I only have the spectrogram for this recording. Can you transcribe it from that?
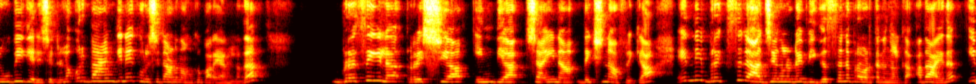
രൂപീകരിച്ചിട്ടുള്ള ഒരു ബാങ്കിനെ കുറിച്ചിട്ടാണ് നമുക്ക് പറയാനുള്ളത്. ബ്രസീൽ റഷ്യ ഇന്ത്യ ചൈന ദക്ഷിണാഫ്രിക്ക എന്നീ ബ്രിക്സ് രാജ്യങ്ങളുടെ വികസന പ്രവർത്തനങ്ങൾക്ക് അതായത് ഈ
